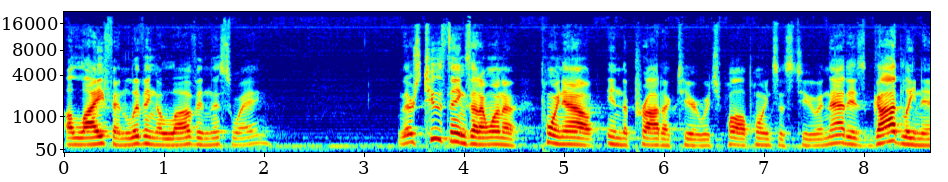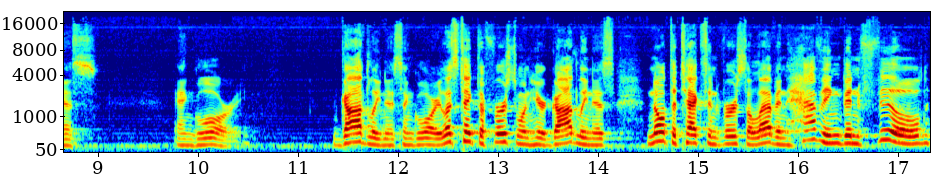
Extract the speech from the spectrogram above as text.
a life and living a love in this way? There's two things that I want to point out in the product here, which Paul points us to, and that is godliness and glory. Godliness and glory. Let's take the first one here godliness. Note the text in verse 11 having been filled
